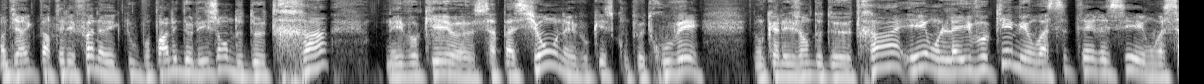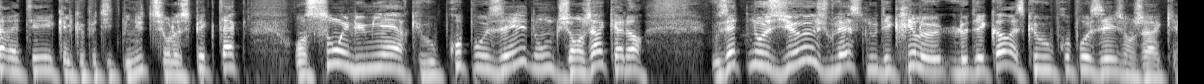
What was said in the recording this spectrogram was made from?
en direct par téléphone avec nous pour parler de légende de train. On a évoqué euh, sa passion, on a évoqué ce qu'on peut trouver donc à légende de train et on l'a évoqué, mais on va s'intéresser, on va s'arrêter quelques petites minutes sur le spectacle en son et lumière que vous proposez. Donc Jean-Jacques, alors vous êtes nos yeux, je vous laisse nous décrire le, le décor. Est-ce que vous proposez, Jean-Jacques?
